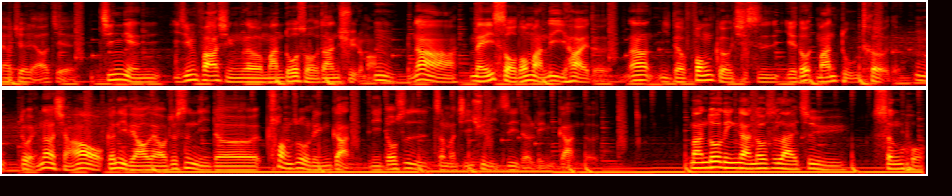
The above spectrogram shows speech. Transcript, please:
了解了解。今年已经发行了蛮多首单曲了嘛？嗯，那每一首都蛮厉害的。那你的风格其实也都蛮独特的。嗯，对。那想要跟你聊聊，就是你的创作灵感，你都是怎么汲取你自己的灵感的？蛮多灵感都是来自于生活。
